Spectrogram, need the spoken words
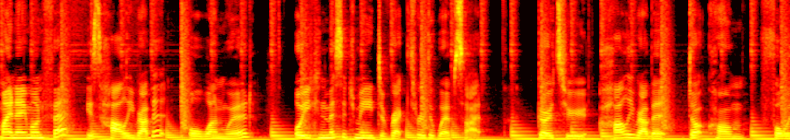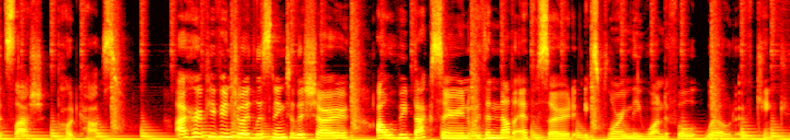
My name on Fet is Harley Rabbit, or one word, or you can message me direct through the website. Go to harleyrabbit.com forward slash podcast. I hope you've enjoyed listening to the show. I will be back soon with another episode exploring the wonderful world of kink.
